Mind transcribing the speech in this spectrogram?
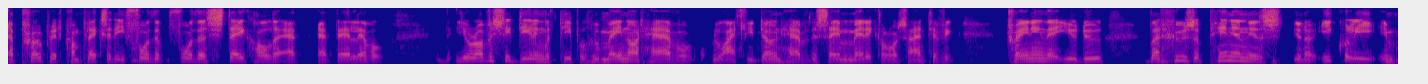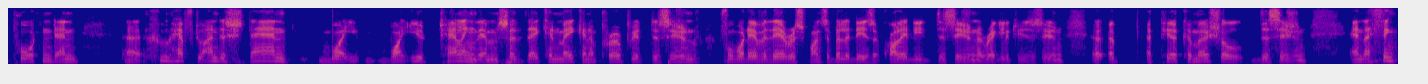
appropriate complexity for the for the stakeholder at, at their level you're obviously dealing with people who may not have or likely don't have the same medical or scientific training that you do, but whose opinion is you know equally important and uh, who have to understand what you, what you're telling them so that they can make an appropriate decision for whatever their responsibility is a quality decision a regulatory decision a, a, a pure commercial decision. And i think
